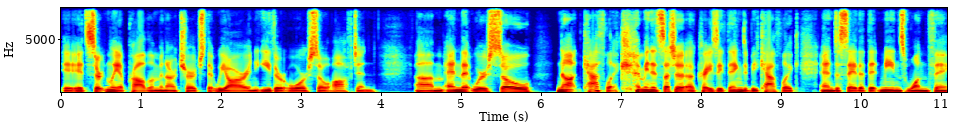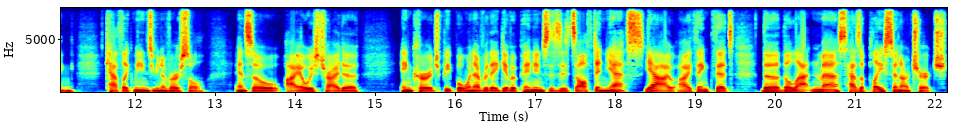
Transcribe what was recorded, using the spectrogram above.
it's certainly a problem in our church that we are in either or so often, um, and that we're so not Catholic. I mean, it's such a, a, crazy thing to be Catholic and to say that it means one thing. Catholic means universal. And so I always try to encourage people whenever they give opinions is it's often yes. Yeah, I, I, think that the the Latin Mass has a place in our church,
